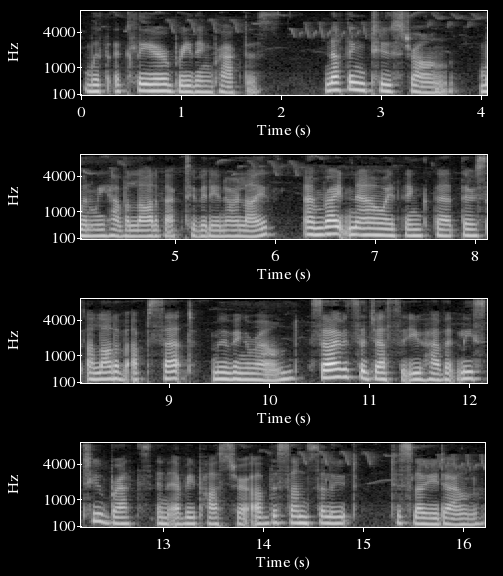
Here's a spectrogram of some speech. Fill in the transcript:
with a clear breathing practice. Nothing too strong when we have a lot of activity in our life. And right now, I think that there's a lot of upset moving around. So I would suggest that you have at least two breaths in every posture of the sun salute to slow you down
